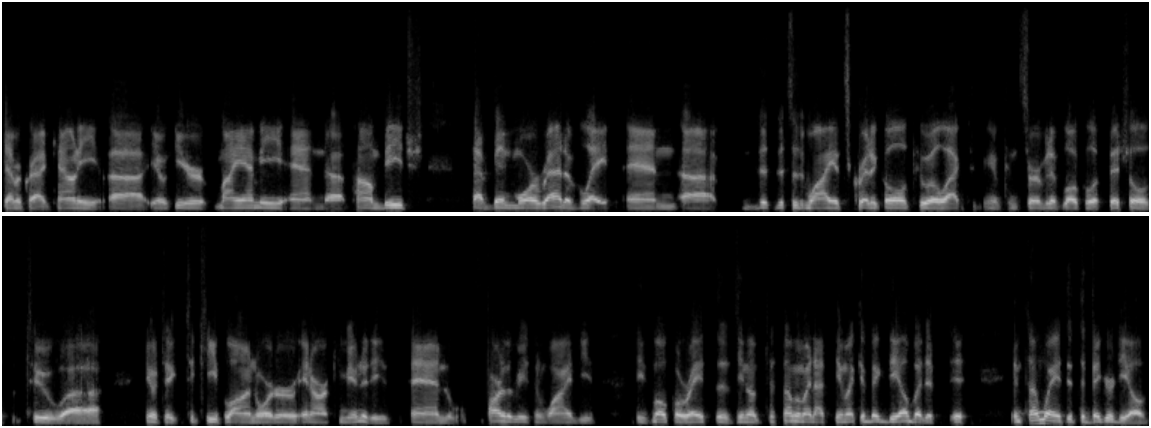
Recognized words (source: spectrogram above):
Democrat county. Uh, you know, here Miami and uh, Palm Beach have been more red of late, and uh, th- this is why it's critical to elect you know conservative local officials to uh, you know to to keep law and order in our communities. And part of the reason why these these local races, you know, to some it might not seem like a big deal, but it, it in some ways it's a bigger deal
